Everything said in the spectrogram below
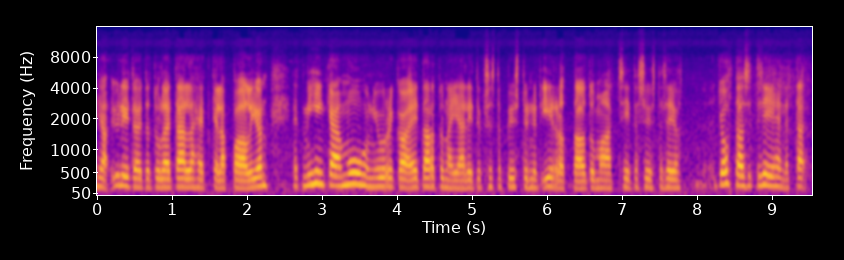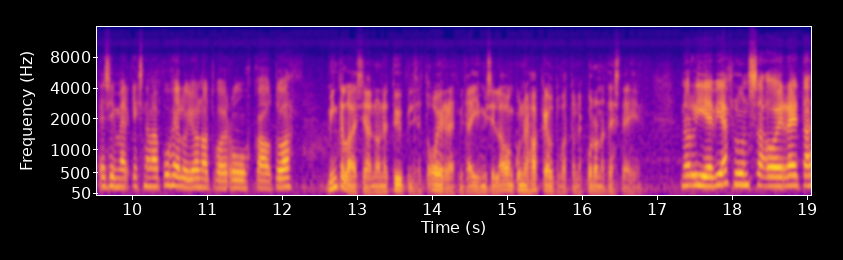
ja ylitöitä tulee tällä hetkellä paljon. Et mihinkään muuhun juurikaan ei tartunnan jäljityksestä pystynyt irrottautumaan. Et siitä syystä se johtaa sitten siihen, että esimerkiksi nämä puhelujonot voi ruuhkautua. Minkälaisia ne on ne tyypilliset oireet, mitä ihmisillä on, kun ne hakeutuvat tuonne koronatesteihin? No lieviä flunssaoireita,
